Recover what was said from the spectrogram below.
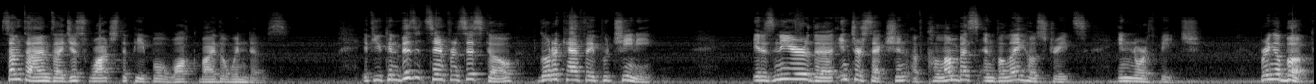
Sometimes I just watch the people walk by the windows. If you can visit San Francisco, go to Cafe Puccini. It is near the intersection of Columbus and Vallejo streets in North Beach. Bring a book,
